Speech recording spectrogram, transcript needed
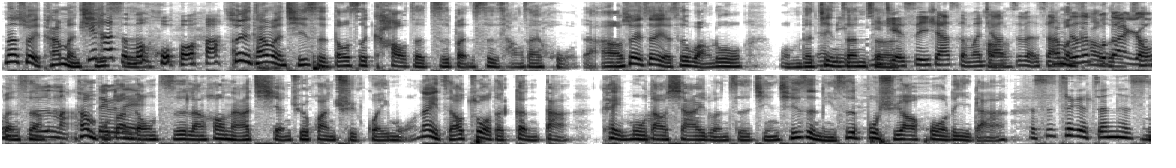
那所以他们其实他怎么活啊？所以他们其实都是靠着资本市场在火的啊。所以这也是网络我们的竞争者。你解释一下什么叫资本市场？就是不断融资嘛，他们不断融资，然后拿钱去换取规模。那你只要做的更大，可以募到下一轮资金。其实你是不需要获利的啊。可是这个真的是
